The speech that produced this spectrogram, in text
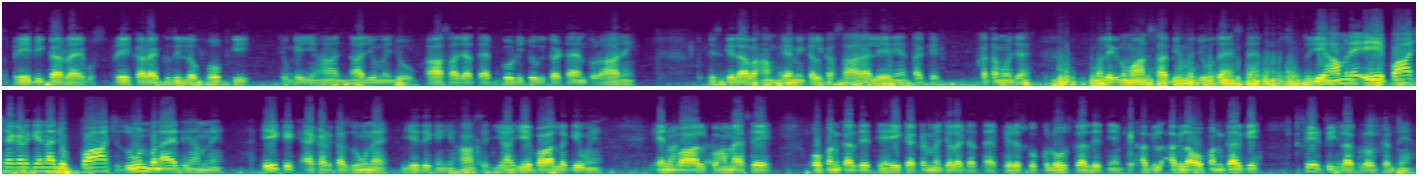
स्प्रे भी कर रहा है, वो स्प्रे कर रहा है कजिल्लो फोप की, क्योंकि यहाँ नालियों में जो घास आ जाता है, गोडी चौकी का टाइम तो रहा नहीं। तो इसके अलावा हम केमिकल का सहारा ले रहे हैं ताकि ख़त्म हो जाए। मलिक नुमान साहब भी मौजूद हैं इस टाइम तो ये हमने ये पाँच एकड़ के ना जो पाँच जून बनाए थे हमने एक एक एकड़ का जून है। ये देखें यहाँ से यहाँ ये बाल लगे हुए हैं। इन बाल को हम ऐसे ओपन कर देते हैं एक एकड़ में चला जाता है फिर इसको क्लोज़ कर देते हैं फिर अगला अगला ओपन करके फिर पिछला क्लोज़ करते हैं।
